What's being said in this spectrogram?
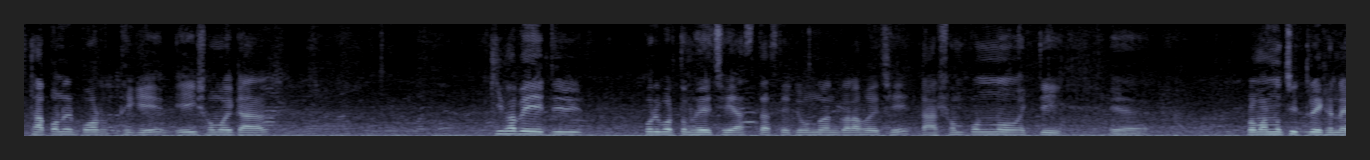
স্থাপনের পর থেকে এই সময়কার কীভাবে এটি পরিবর্তন হয়েছে, আস্তে আস্তে এটি উন্নয়ন করা হয়েছে, তার সম্পূর্ণ একটি প্রমাণ্যচিত্র এখানে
